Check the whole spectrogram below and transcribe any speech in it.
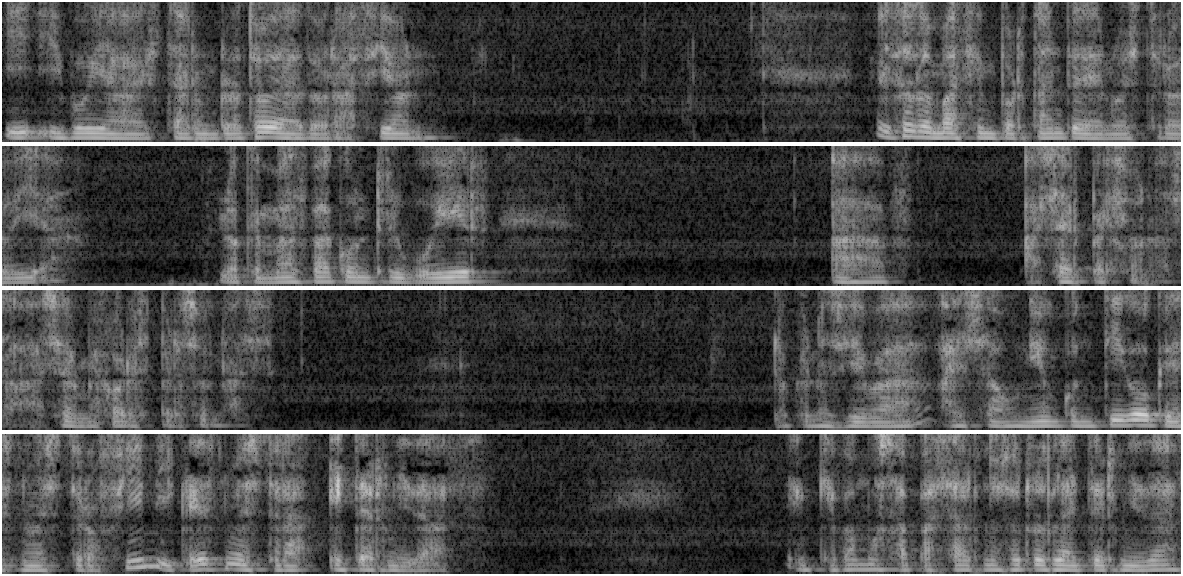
y, voy a estar un rato de adoración. Eso es lo más importante de nuestro día lo que más va a contribuir a, ser personas, a ser mejores personas. Lo que nos lleva a esa unión contigo que es nuestro fin y que es nuestra eternidad. En que vamos a pasar nosotros la eternidad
